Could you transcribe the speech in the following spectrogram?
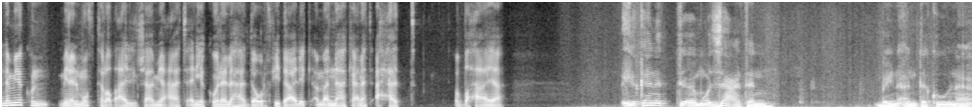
ألم يكن من المفترض على الجامعات أن يكون لها دور في ذلك أم أنها كانت أحد الضحايا؟ هي كانت موزعة بين أن تكون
